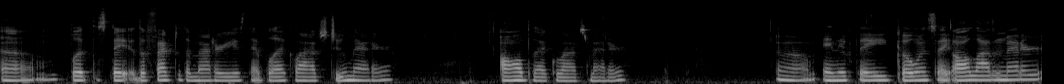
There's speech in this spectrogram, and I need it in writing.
Um, but the state the fact of the matter is that black lives do matter. All black lives matter. Um, and if they go and say all lives matter,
